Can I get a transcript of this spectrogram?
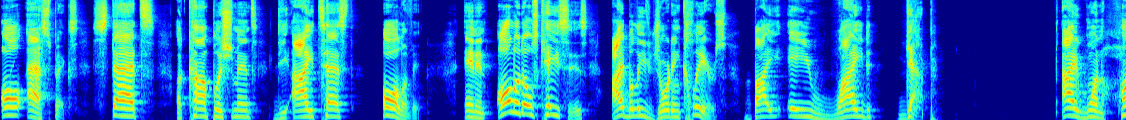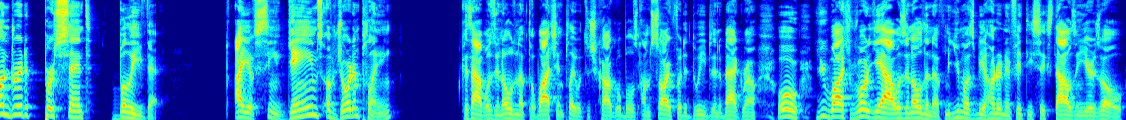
all aspects stats, accomplishments, the eye test, all of it. And in all of those cases, I believe Jordan clears by a wide gap. I 100% believe that. I have seen games of Jordan playing because I wasn't old enough to watch him play with the Chicago Bulls. I'm sorry for the dweebs in the background. Oh, you watched Jordan? Yeah, I wasn't old enough. You must be 156,000 years old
